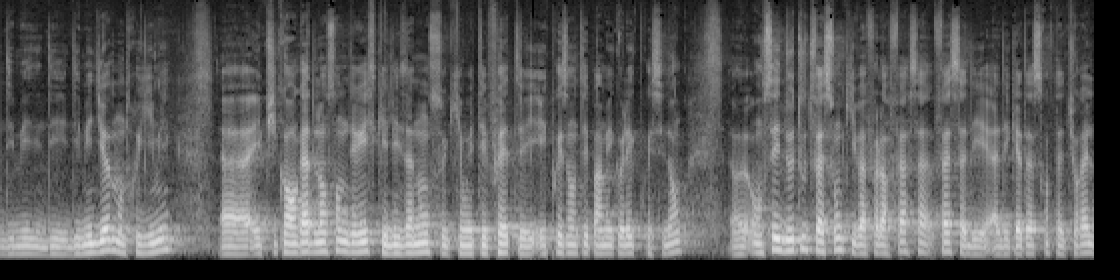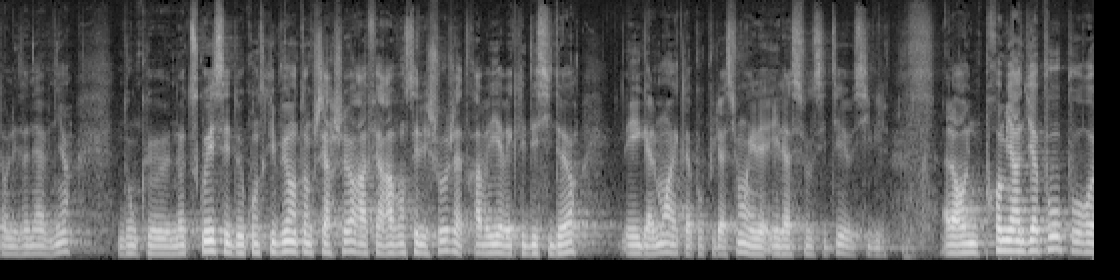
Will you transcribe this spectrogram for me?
des, médiums, entre guillemets. Euh, et puis quand on regarde l'ensemble des risques et les annonces qui ont été faites et, présentées par mes collègues précédents, euh, on sait de toute façon qu'il va falloir faire ça, face à des, catastrophes naturelles dans les années à venir. Donc notre souhait, c'est de contribuer en tant que chercheur à faire avancer les choses, à travailler avec les décideurs et également avec la population et la, et la société civile. Alors une première diapo pour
